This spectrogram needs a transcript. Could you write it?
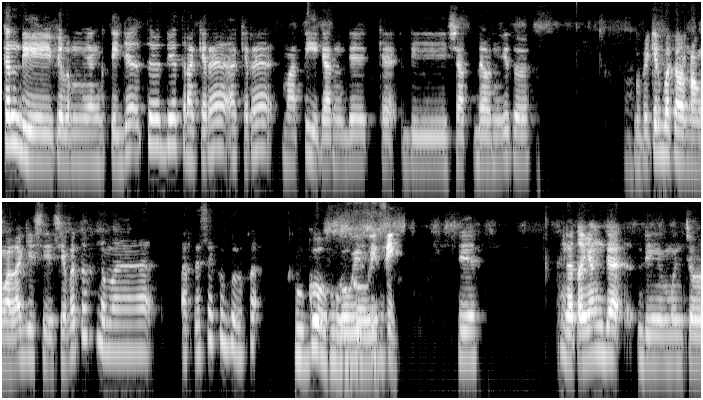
kan di film yang ketiga tuh dia terakhirnya akhirnya mati kan dia kayak di shutdown gitu. Gue pikir bakal nongol lagi sih. Siapa tuh nama artisnya aku lupa. Hugo, Hugo, Hugo Weaving. Iya. Nggak tau yang nggak dimuncul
